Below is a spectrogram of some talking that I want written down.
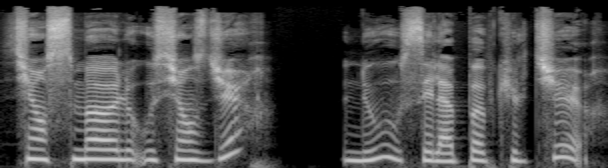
Science molle ou science dure Nous, c'est la pop culture.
